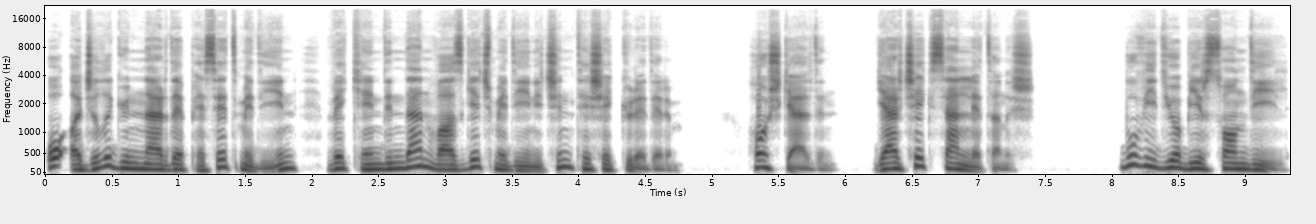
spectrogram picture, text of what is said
o acılı günlerde pes etmediğin ve kendinden vazgeçmediğin için teşekkür ederim. Hoş geldin. Gerçek senle tanış. Bu video bir son değil.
